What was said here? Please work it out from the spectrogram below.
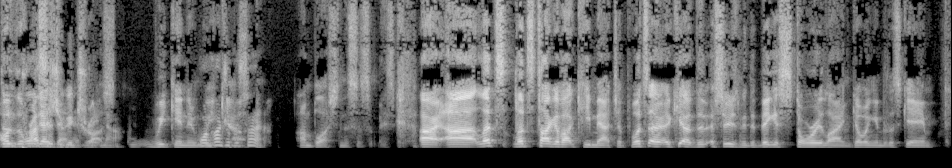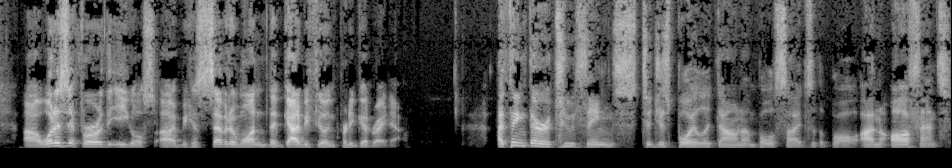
the, the guys you can trust right week in and 100%. out. I'm blushing. This is amazing. All right, uh, let's let's talk about key matchup. What's uh, the, excuse me the biggest storyline going into this game? Uh, what is it for the Eagles? Uh, because seven and one, they've got to be feeling pretty good right now. I think there are two things to just boil it down on both sides of the ball. On offense,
